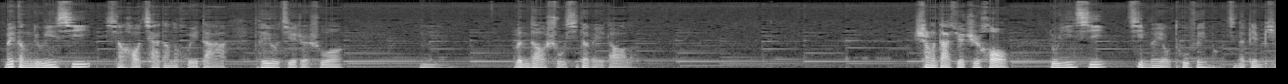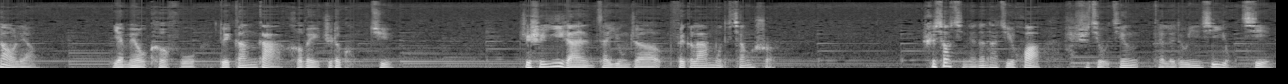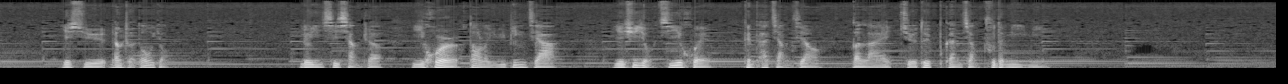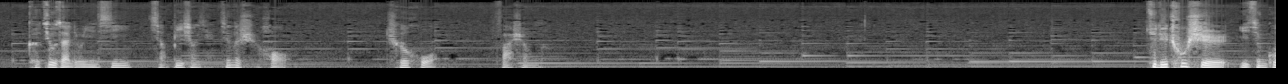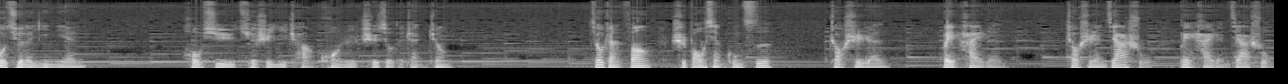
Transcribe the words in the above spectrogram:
没等刘音熙想好恰当的回答，他又接着说：“嗯，闻到熟悉的味道了。”上了大学之后，刘音熙既没有突飞猛进的变漂亮，也没有克服对尴尬和未知的恐惧，只是依然在用着菲格拉木的香水。是萧启年的那句话，还是酒精给了刘音熙勇气？也许两者都有。刘音熙想着。一会儿到了于冰家，也许有机会跟他讲讲本来绝对不敢讲出的秘密。可就在刘音熙想闭上眼睛的时候，车祸发生了。距离出事已经过去了一年，后续却是一场旷日持久的战争。交战方是保险公司。肇事人、被害人、肇事人家属、被害人家属，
